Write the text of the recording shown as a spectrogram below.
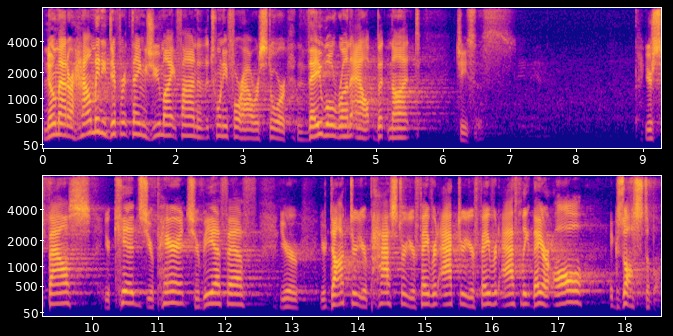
No matter how many different things you might find at the 24 hour store, they will run out, but not Jesus. Your spouse, your kids, your parents, your BFF, your, your doctor, your pastor, your favorite actor, your favorite athlete, they are all exhaustible.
